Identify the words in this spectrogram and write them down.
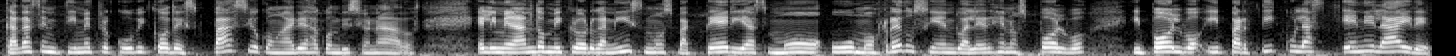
cada centímetro cúbico de espacio con aires acondicionados, eliminando microorganismos, bacterias, moho, humos, reduciendo alérgenos polvo y polvo y partículas en el aire.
